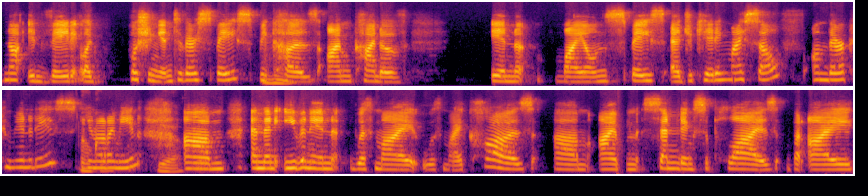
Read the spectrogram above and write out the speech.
not invading, like pushing into their space mm-hmm. because mm-hmm. I'm kind of in my own space educating myself on their communities you okay. know what i mean yeah. um, and then even in with my with my cause um, i'm sending supplies but i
